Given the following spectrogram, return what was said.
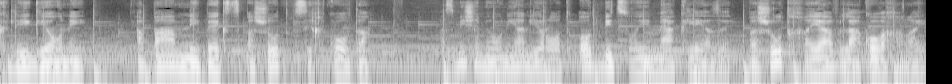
כלי גאוני, הפעם ניפקס פשוט שיחקו אותה. אז מי שמעוניין לראות עוד ביצועים מהכלי הזה, פשוט חייב לעקוב אחריי,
